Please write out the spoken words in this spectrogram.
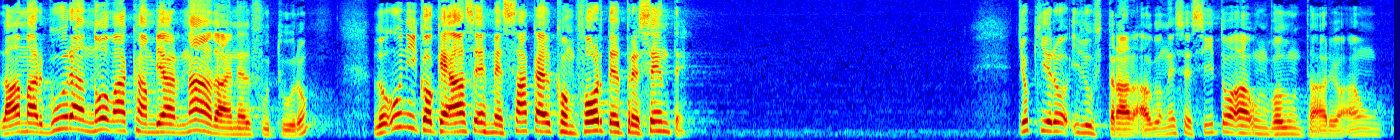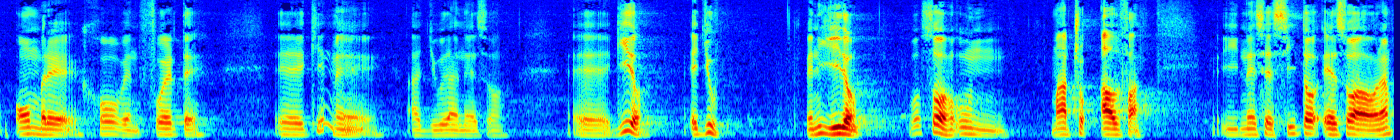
La amargura no va a cambiar nada en el futuro. Lo único que hace es me saca el confort del presente. Yo quiero ilustrar algo. Necesito a un voluntario, a un hombre joven, fuerte. Eh, ¿Quién me ayuda en eso? Eh, Guido, Eyu. Vení, Guido. Vos sos un macho alfa y necesito eso ahora.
